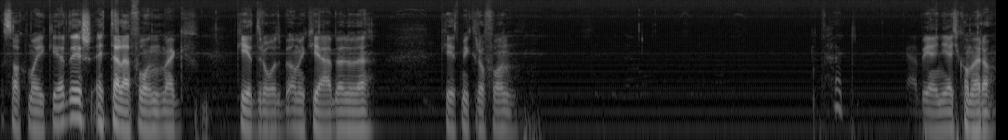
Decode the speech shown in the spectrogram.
szakmai kérdés. Egy telefon, meg két drót, ami kiáll belőle, két mikrofon. Hát kb. ennyi egy kamera.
